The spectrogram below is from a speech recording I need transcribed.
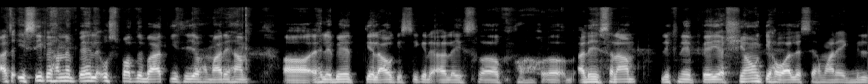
اچھا اسی پہ ہم نے پہلے اس وقت بات کی تھی جب ہمارے ہاں اہل بیت کے علاوہ کسی کے علیہ السلام لکھنے پہ یا شیعوں کے حوالے سے ہمارے ایک بل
